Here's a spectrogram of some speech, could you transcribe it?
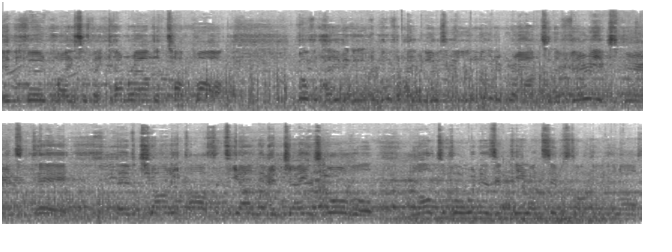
in third place as they come round the top mark. Milford Haven, Milford Haven losing a little bit of ground to the very experienced pair of Charlie Parsons Young and James Norval, multiple winners in P1 Superstock over the last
